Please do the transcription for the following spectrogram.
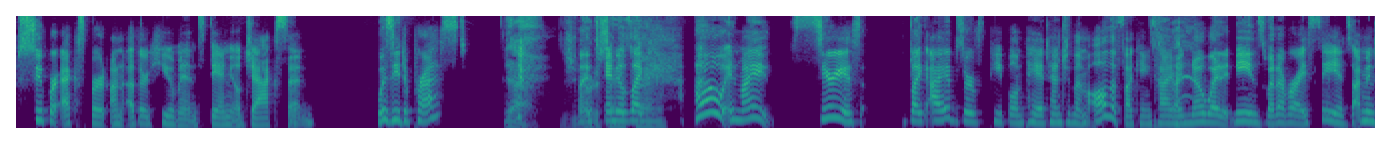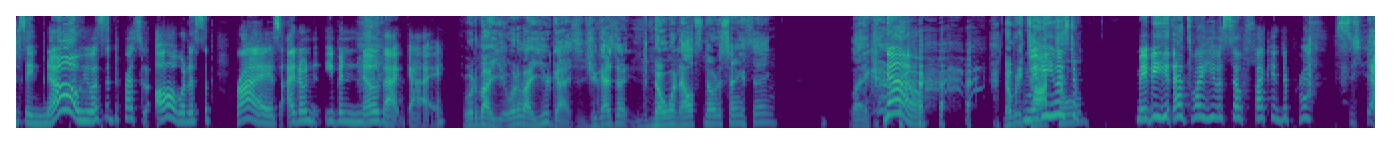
super expert on other humans, Daniel Jackson. Was he depressed? Yeah. Did you notice Daniel's like. Oh, in my serious, like I observe people and pay attention to them all the fucking time and know what it means, whatever I see. And so I'm going to say, no, he wasn't depressed at all. What a surprise. I don't even know that guy. what about you? What about you guys? Did you guys know? Did no one else notice anything? Like No. nobody Maybe talked he to was de-. Maybe he- that's why he was so fucking depressed. yeah.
